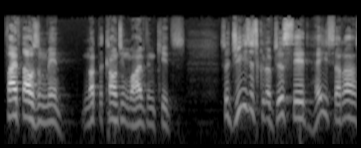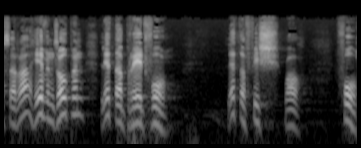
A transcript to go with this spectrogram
5,000 men, not the counting wives and kids. So Jesus could have just said, Hey, Sarah, Sarah, heaven's open, let the bread fall. Let the fish, well, fall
